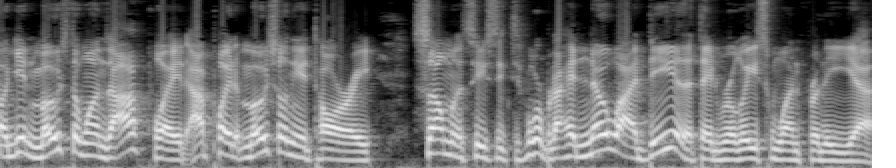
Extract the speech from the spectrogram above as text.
again, most of the ones I've played, I played it most on the Atari. some on the C64, but I had no idea that they'd release one for the uh,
